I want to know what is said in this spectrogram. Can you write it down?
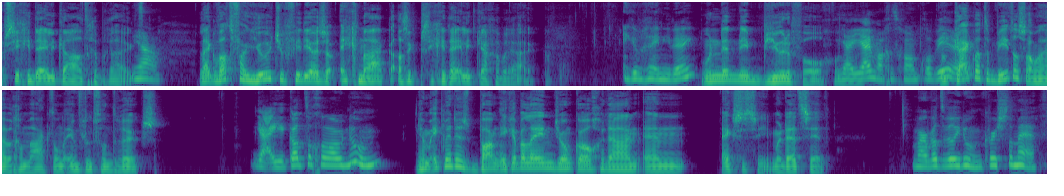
psychedelica had gebruikt. Ja, Like, wat voor YouTube-video zou ik maken als ik psychedelica gebruik? Ik heb geen idee. Wouldn't it be beautiful? Gewoon? Ja, jij mag het gewoon proberen. Kijk wat de Beatles allemaal hebben gemaakt onder invloed van drugs. Ja, je kan het toch gewoon doen? Ja, maar ik ben dus bang. Ik heb alleen Jonko gedaan en Ecstasy, maar that's it. Maar wat wil je doen? Crystal meth?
